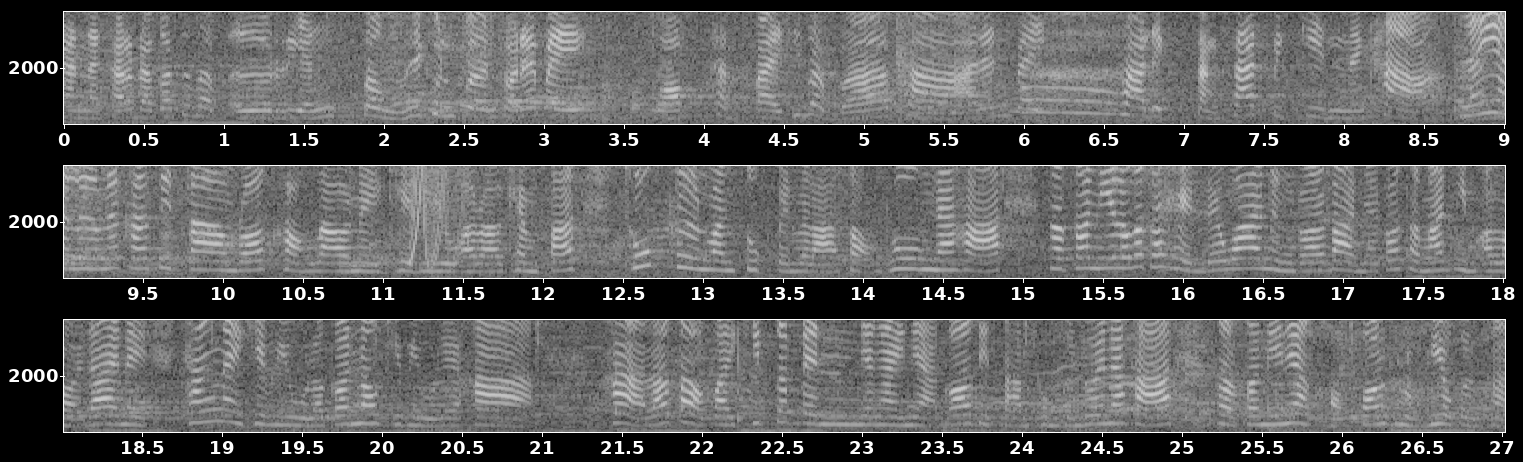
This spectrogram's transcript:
กันนะคะแล้วเราก็จะแบบเออเลี้ยงส่งให้คุณเฟิร์นเขาได้ไปวอล์กถัดไปที่แบบว่าพาอันนั้นไปพาเด็กต่างชาติไปกินนะคะ และอย่าลืมนะคะติดตามร็อกของเราใน KBU Around Campus ทุกคืนวันศุกร์เป็นเวลา 2 ทุ่มนะคะสำหรับตอนนี้เราก็จะเห็นได้ว่า 100 บาทเนี่ยก็สามารถอิ่มอร่อยได้ในทั้งใน KBU แล้วก็นอก KBU เลยค่ะ ค่ะ แล้วต่อไปคลิปจะเป็นยังไงเนี่ยก็ติดตามชมกันด้วยนะคะสำหรับตอนนี้เนี่ยขอป้อนขนมพี่หยกกันค่ะ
